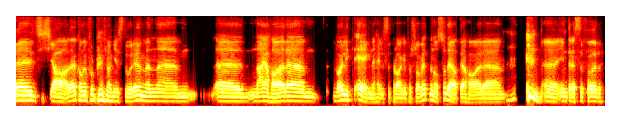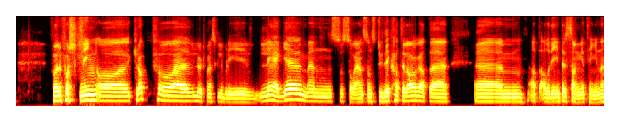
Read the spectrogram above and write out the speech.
Eh, ja, det kan jo fort bli en lang historie, men eh, eh, Nei, jeg har eh, Det var jo litt egne helseplager for så vidt, men også det at jeg har eh, interesse for, for forskning og kropp. Og jeg lurte på om jeg skulle bli lege, men så så jeg en sånn studiekatalog at, eh, at alle de interessante tingene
